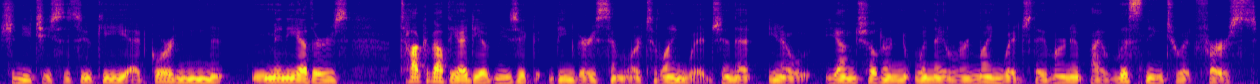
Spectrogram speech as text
Shinichi Suzuki, Ed Gordon, many others talk about the idea of music being very similar to language and that you know young children when they learn language they learn it by listening to it first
